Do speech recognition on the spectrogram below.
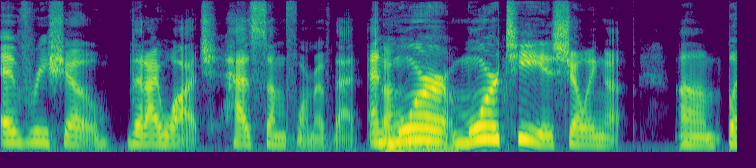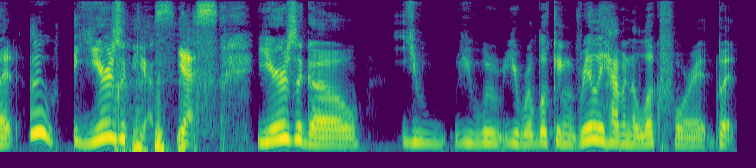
every show that I watch has some form of that, and Oh, more yeah. more tea is showing up. Um, but Ooh. years ago, yes, yes, years ago, you you were you were looking really having to look for it. But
